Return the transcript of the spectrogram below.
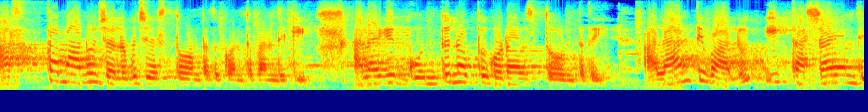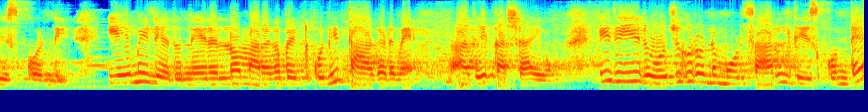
అస్తమాను జలుబు చేస్తూ ఉంటది కొంతమందికి. అలాగే గొంతు నొప్పి కూడా వస్తూ ఉంటది. అలాంటి వాళ్ళు ఈ కషాయం తీసుకోండి. ఏమీ లేదు నీళ్ళల్లో మరగబెట్టుకుని తాగడమే. అదే కషాయం. ఇది రోజుకు రెండు మూడు సార్లు తీసుకుంటే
